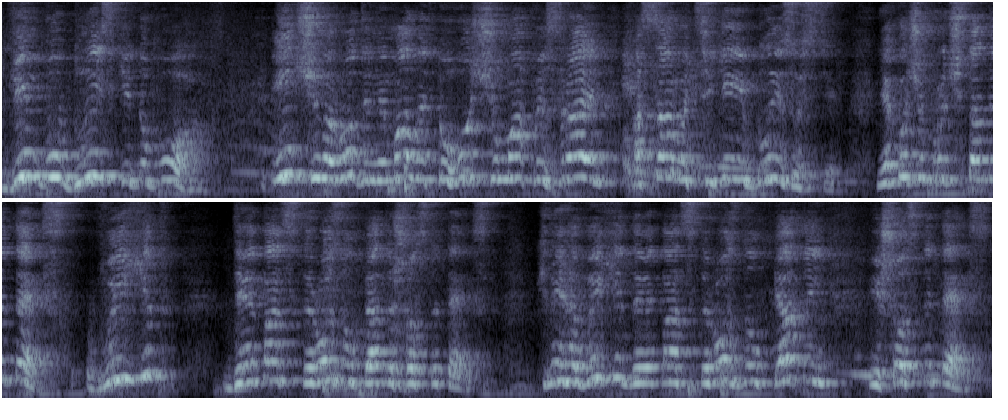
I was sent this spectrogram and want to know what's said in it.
Він був близький до Бога. Інші народи не мали того, що мав Ізраїль, а саме цієї близості. Я хочу прочитати текст. Вихід, 19 розділ, 5-6 текст. Книга Вихід, 19 розділ, 5 і 6 текст.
